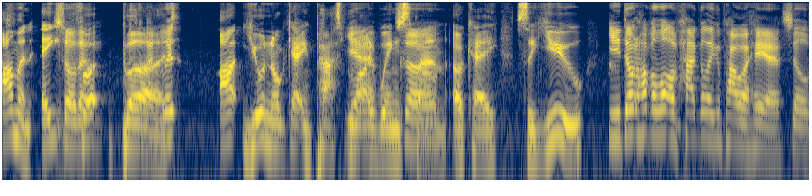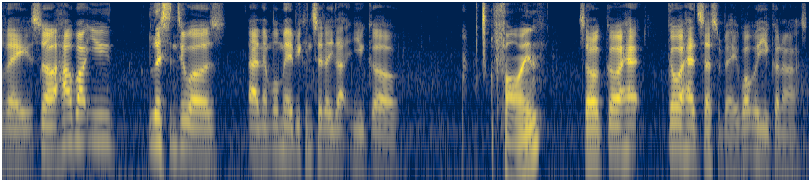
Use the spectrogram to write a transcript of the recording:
I'm an eight So then- foot so then bird. lit- uh, you're not getting past Yeah, my wingspan, okay? So you You don't have a lot of haggling power here, Sylvie. So how about you listen to us, and then we'll maybe consider letting you go. Fine. So go ahead, go ahead, Sesame. What were you gonna ask?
